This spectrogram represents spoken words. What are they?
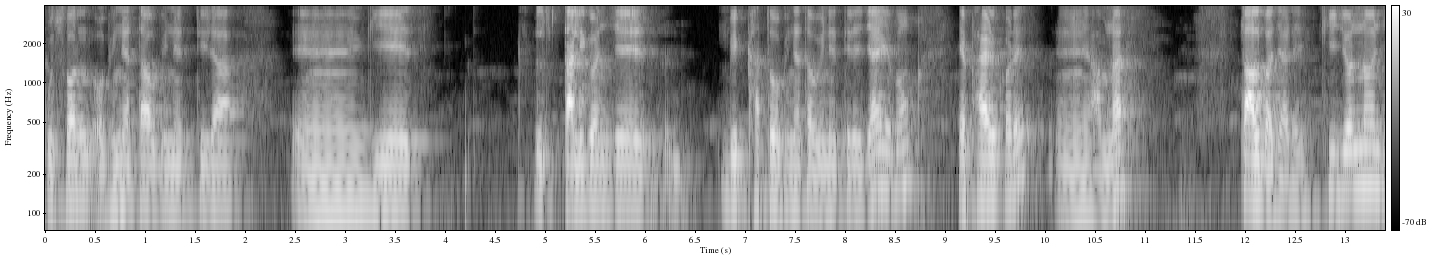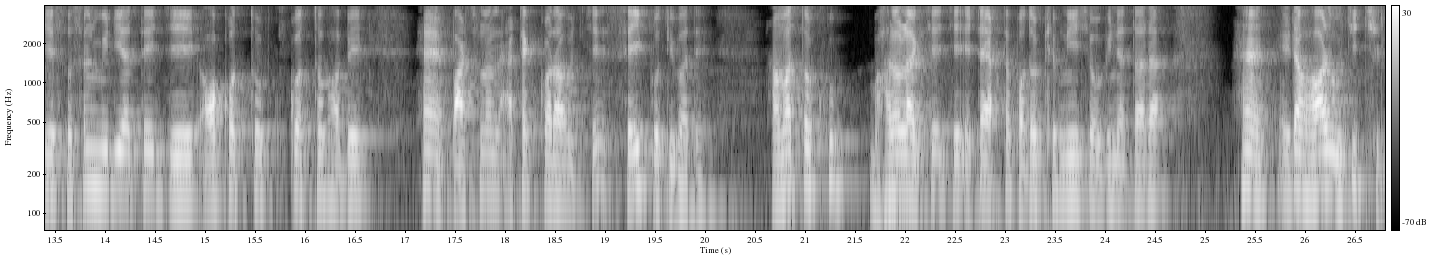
কুশল অভিনেতা, অভিনেত্রীরা গিয়ে টালিগঞ্জের বিখ্যাত অভিনেতা, অভিনেত্রীরা যায় এবং এফআইআর করে আপনার লালবাজারে। কী জন্য? যে সোশ্যাল মিডিয়াতে যে অকথ্য, কুকথ্যভাবে হ্যাঁ পার্সোনাল অ্যাটাক করা হচ্ছে সেই প্রতিবাদে। আমার তো খুব ভালো লাগছে যে এটা একটা পদক্ষেপ নিয়েছে অভিনেতারা। হ্যাঁ এটা হওয়ার উচিত ছিল।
